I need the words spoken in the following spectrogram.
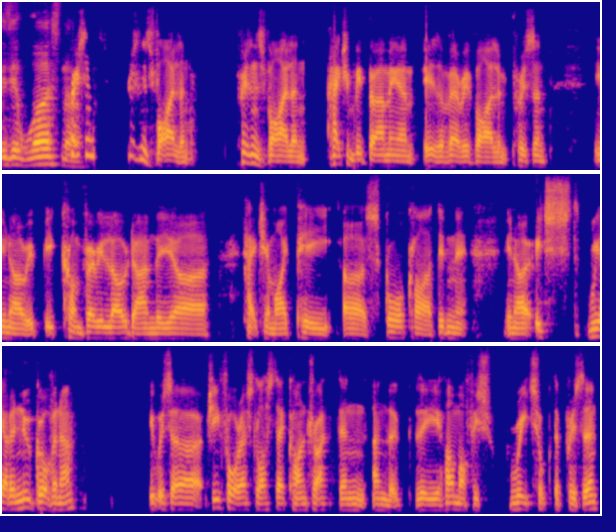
Is it worse now? Prison's, prison's violent. Prison's violent. HMP Birmingham is a very violent prison. You know, it, it come very low down the uh, HMIP uh, scorecard, didn't it? You know, it's we had a new governor it was uh, G4S lost their contract and, and the, the Home Office retook the prison.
